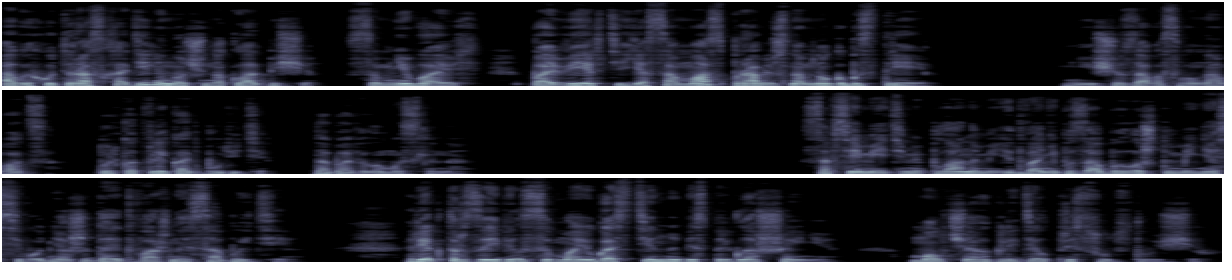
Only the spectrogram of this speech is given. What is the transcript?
а вы хоть раз ходили ночью на кладбище?» «Сомневаюсь. Поверьте, я сама справлюсь намного быстрее». «Мне еще за вас волноваться. Только отвлекать будете», — добавила мысленно. Со всеми этими планами едва не позабыла, что меня сегодня ожидает важное событие. Ректор заявился в мою гостиную без приглашения. Молча оглядел присутствующих.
